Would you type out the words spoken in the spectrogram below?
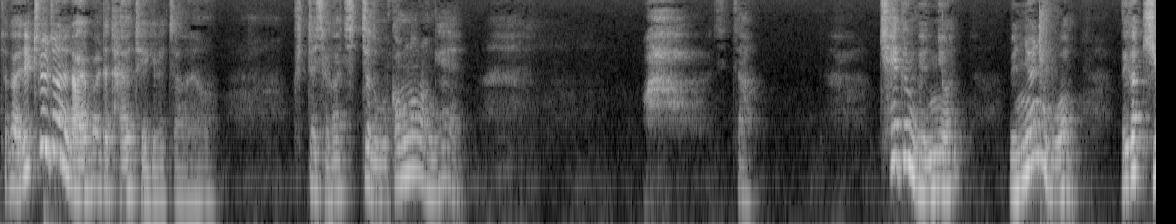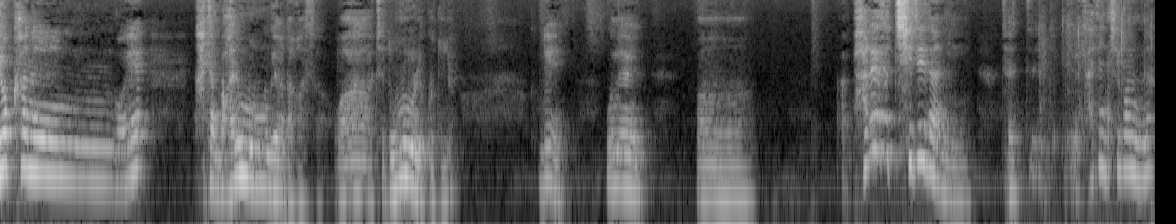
제가 일주일 전에 라이브 할 때 다이어트 얘기를 했잖아요. 그때 제가 진짜 너무 깜놀한 게, 와, 진짜. 최근 몇 년? 몇 년이 뭐야? 내가 기억하는 거에 가장 많은 몸무게가 나갔어. 와, 진짜 너무 놀랬거든요. 근데 오늘, 어, 8에서 7이라니. 제가 사진 찍었나?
